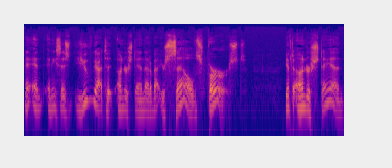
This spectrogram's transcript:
And, and, and, he says, you've got to understand that about yourselves first. You have to understand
